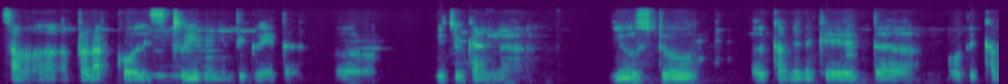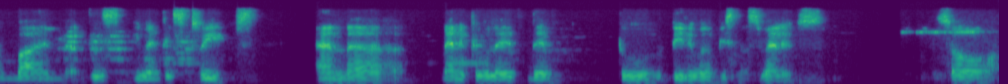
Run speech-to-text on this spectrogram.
some uh, product called streaming integrator uh, which you can uh, use to communicate or they combine these event streams and manipulate them to deliver business values so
